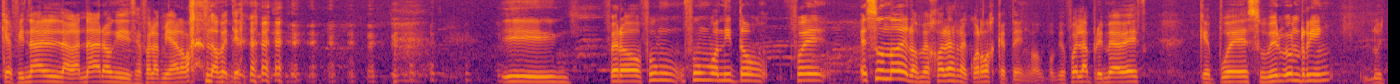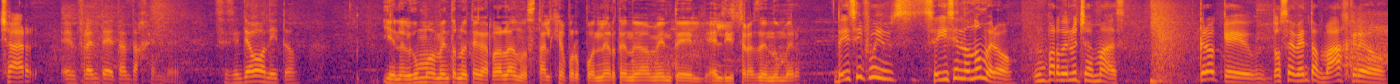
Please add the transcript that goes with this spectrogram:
Que al final la ganaron y se fue la mierda. no mentira. y, pero fue un, fue un bonito, fue, es uno de los mejores recuerdos que tengo, porque fue la primera vez que pude subirme un ring, luchar enfrente de tanta gente. Se sintió bonito. ¿Y en algún momento no te agarró la nostalgia por ponerte nuevamente el, disfraz de número? De ahí sí fui, seguí siendo número, un par de luchas más. Creo que dos eventos más, creo.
